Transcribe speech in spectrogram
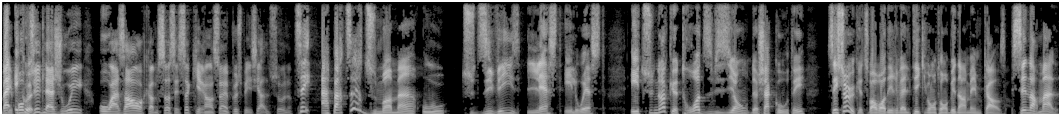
Ben, pas obligé de la jouer au hasard comme ça, c'est ça qui rend ça un peu spécial, tout ça, là. Tu sais, à partir du moment où tu divises l'Est et l'Ouest, et tu n'as que trois divisions de chaque côté, c'est sûr que tu vas avoir des rivalités qui vont tomber dans la même case. C'est normal.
